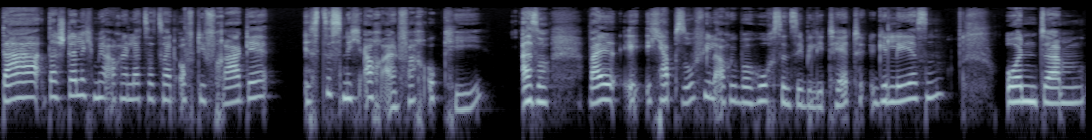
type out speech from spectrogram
da, da stelle ich mir auch in letzter Zeit oft die Frage, ist es nicht auch einfach okay? Also, weil ich habe so viel auch über Hochsensibilität gelesen und ähm,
